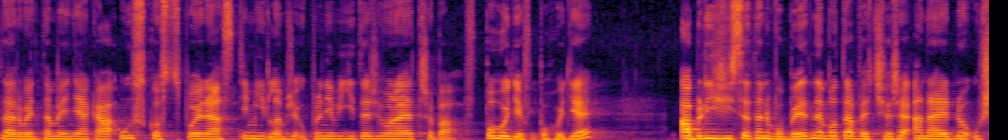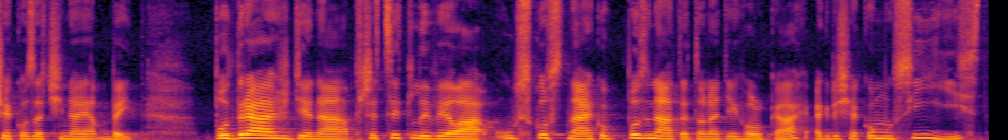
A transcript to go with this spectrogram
zároveň tam je nějaká úzkost spojená s tím jídlem, že úplně vidíte, že ona je třeba v pohodě v pohodě a blíží se ten oběd nebo ta večeře a najednou už jako začíná být podrážděná, přecitlivělá, úzkostná, jako poznáte to na těch holkách a když jako musí jíst,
